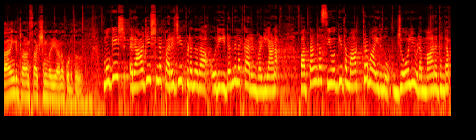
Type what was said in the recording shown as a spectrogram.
ബാങ്ക് ട്രാൻസാക്ഷൻ വഴിയാണ് കൊടുത്തത്. മുകേഷ് രാജേഷിനെ പരിചയപ്പെടുന്നത് ഒരു ഇടനിലക്കാരൻ വഴിയാണ്. പത്താം ക്ലാസ് യോഗ്യത മാത്രമായിരുന്നു ജോലിയുടെ മാനദണ്ഡം.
